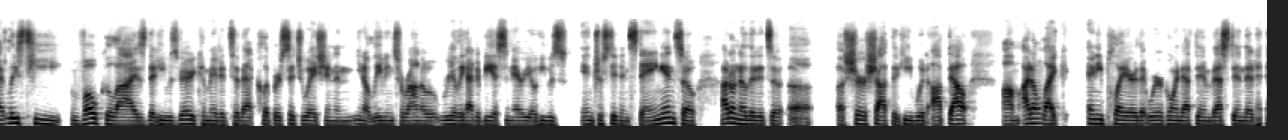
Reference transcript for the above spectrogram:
At least he vocalized that he was very committed to that Clippers situation, and you know, leaving Toronto really had to be a scenario he was interested in staying in. So I don't know that it's a, a, a sure shot that he would opt out. Um, I don't like any player that we're going to have to invest in that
